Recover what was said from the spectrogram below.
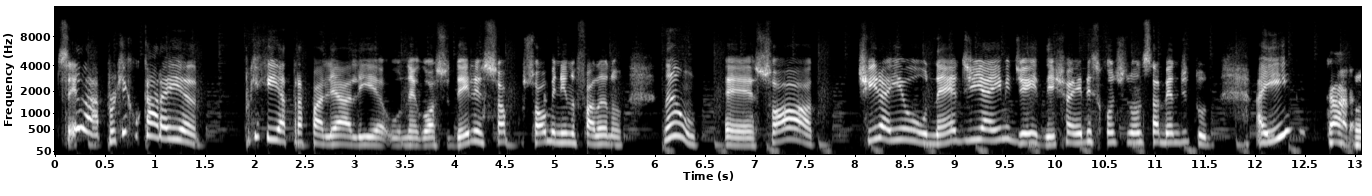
sei lá, por que, que o cara ia por que, que ia atrapalhar ali o negócio dele? Só, só o menino falando, não, é só tira aí o Ned e a MJ, deixa eles continuando sabendo de tudo. Aí É, Cara, pô,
